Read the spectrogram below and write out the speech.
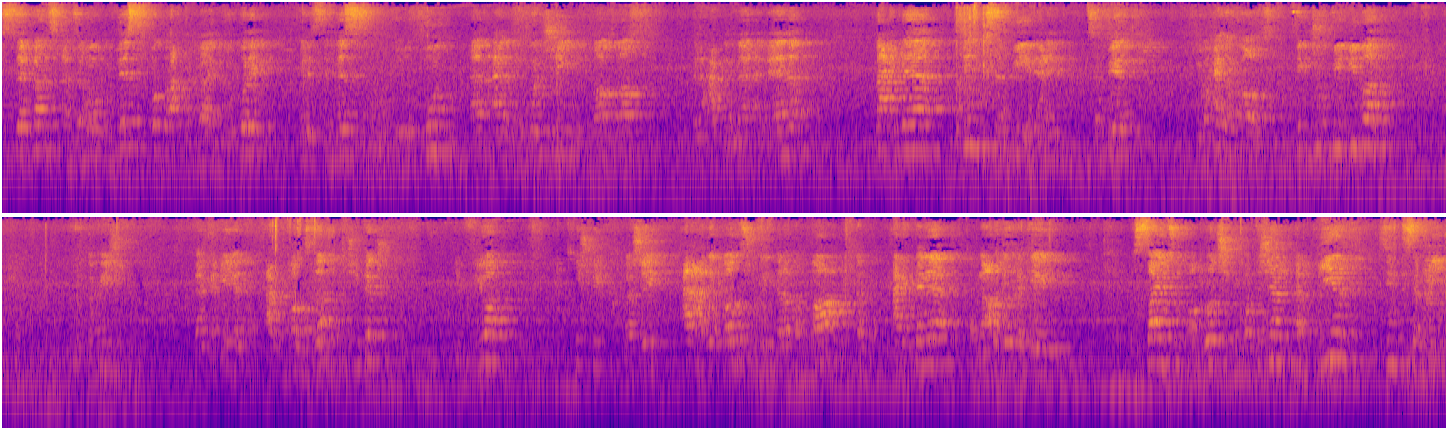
disturbance at the moment of خد راحتك بقى أنتوا كل فيرست الناس فود اهم حاجة كل شيء مخلص لحد ما الان بعد سن سفير يعني سفير يبقى حاجة خالص. تيجي تشوف فيه فيبر مفيش. ده كان إيه؟ حاجة خالص. ده مش انفكشن الفيور مفيش فيه ماشي. حاجة عادية خالص يومين ثلاثة أربعة. الحاجة الثانية العرض يقول لك إيه؟ الساينس اوف ابروتش كومبتيشن ابير سنت سفير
